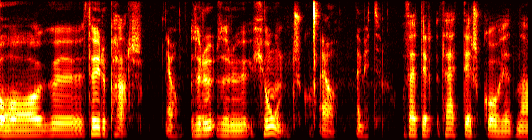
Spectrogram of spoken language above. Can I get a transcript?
og uh, þau eru par. Já, þau eru, þau eru hjón sko. já, einmitt. Og þetta er, þetta er sko hérna,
